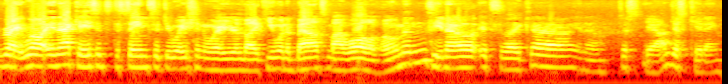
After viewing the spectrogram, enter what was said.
Right. Well, in that case, it's the same situation where you're like, you want to bounce my wall of omens. You know, it's like, uh, you know, just yeah, I'm just kidding,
